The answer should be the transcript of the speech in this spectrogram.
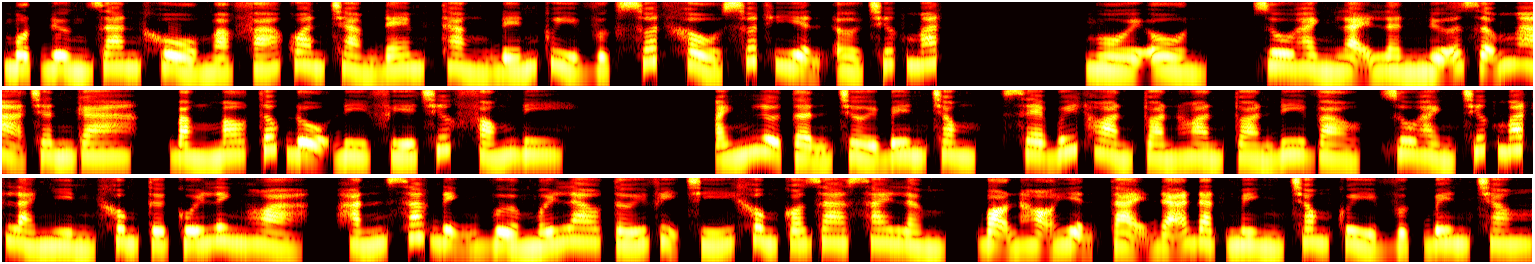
Một đường gian khổ mà phá quan chảm đem thẳng đến quỷ vực xuất khẩu xuất hiện ở trước mắt. Ngồi ổn, du hành lại lần nữa dẫm hạ chân ga, bằng mau tốc độ đi phía trước phóng đi. Ánh lửa tận trời bên trong, xe buýt hoàn toàn hoàn toàn đi vào, du hành trước mắt là nhìn không tới cuối linh hỏa, hắn xác định vừa mới lao tới vị trí không có ra sai lầm, bọn họ hiện tại đã đặt mình trong quỷ vực bên trong.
